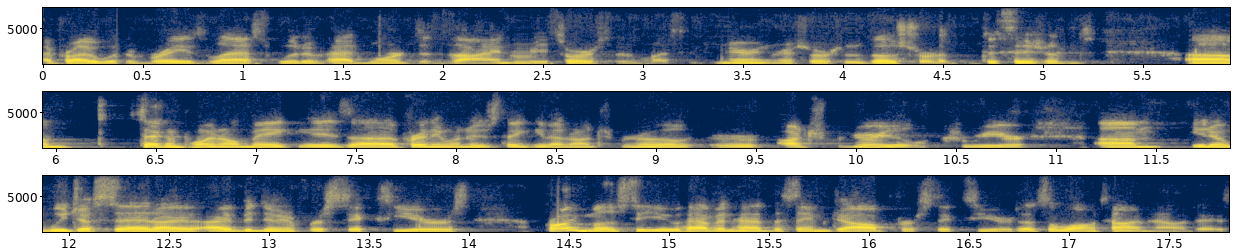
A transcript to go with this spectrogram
I probably would have raised less, would have had more design resources, less engineering resources, those sort of decisions. Um, second point I'll make is uh, for anyone who's thinking about an entrepreneurial er, entrepreneurial career, um, you know, we just said I, have been doing it for six years. Probably most of you haven't had the same job for six years. That's a long time nowadays.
